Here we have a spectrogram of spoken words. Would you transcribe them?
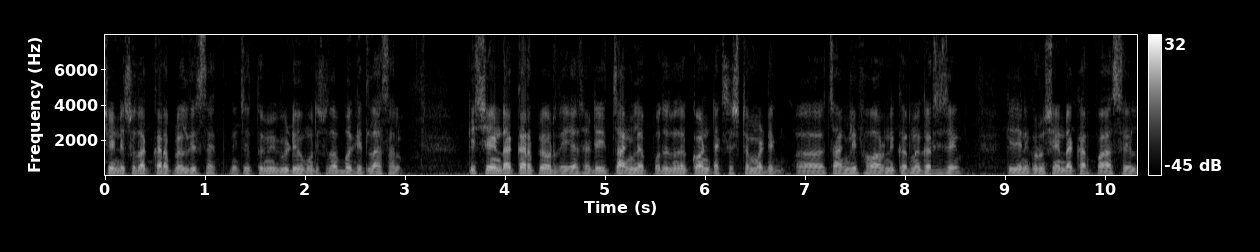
शेंडेसुद्धा करपलेले दिसत आहेत निश्चित तुम्ही व्हिडिओमध्ये सुद्धा बघितला असाल. की शेंडा करप्यावरती यासाठी चांगल्या पद्धतीमध्ये कॉन्टॅक्ट सिस्टमॅटिक चांगली फवारणी करणं गरजेचं आहे. की जेणेकरून शेंडा करपा असेल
